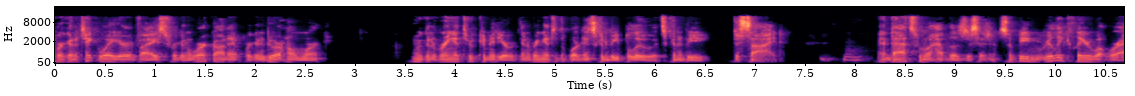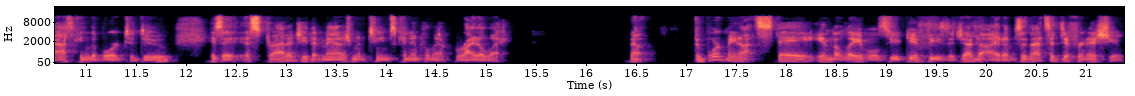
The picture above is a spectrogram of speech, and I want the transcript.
we're going to take away your advice. We're going to work on it. We're going to do our homework. We're going to bring it through committee. Or we're going to bring it to the board. And it's going to be blue. It's going to be decide. And that's when we'll have those decisions. So being really clear what we're asking the board to do is a, a strategy that management teams can implement right away. Now, the board may not stay in the labels you give these agenda items, and that's a different issue.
